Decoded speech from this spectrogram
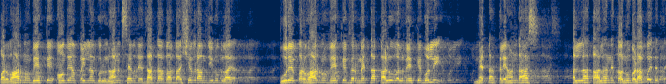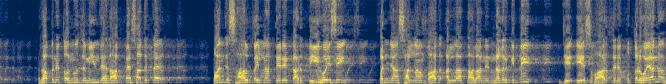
ਪਰਿਵਾਰ ਨੂੰ ਵੇਖ ਕੇ ਆਉਂਦਿਆਂ ਪਹਿਲਾਂ ਗੁਰੂ ਨਾਨਕ ਸਾਹਿਬ ਦੇ ਦਾਦਾ ਬਾਬਾ ਸ਼ਿਵਰਾਮ ਜੀ ਨੂੰ ਬੁਲਾਇਆ। ਪੂਰੇ ਪਰਿਵਾਰ ਨੂੰ ਵੇਖ ਕੇ ਫਿਰ ਮਹਿਤਾ ਕਾਲੂ ਵੱਲ ਵੇਖ ਕੇ ਬੋਲੀ, ਮਹਿਤਾ ਕਲਿਆਣ ਦਾਸ, ਅੱਲਾਹ ਤਾਲਾ ਨੇ ਤੁਹਾਨੂੰ ਬੜਾ ਕੁਝ ਦਿੱਤਾ ਰੱਬ ਨੇ ਤੁਹਾਨੂੰ ਜ਼ਮੀਨ, ਜਾਇਦਾਦ, ਪੈਸਾ ਦਿੱਤਾ ਹੈ। 5 ਸਾਲ ਪਹਿਲਾਂ ਤੇਰੇ ਘਰ ਧੀ ਹੋਈ ਸੀ। ਪੰਜਾਂ ਸਾਲਾਂ ਬਾਅਦ ਅੱਲਾਹ ਤਾਲਾ ਨੇ ਨਜ਼ਰ ਕੀਤੀ, ਜੇ ਇਸ ਵਾਰ ਤੇਰੇ ਪੁੱਤਰ ਹੋਇਆ ਨਾ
